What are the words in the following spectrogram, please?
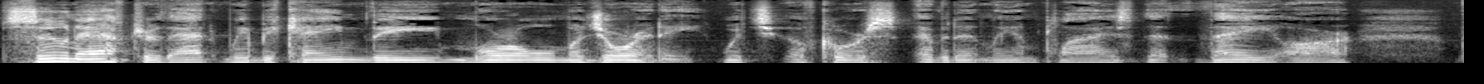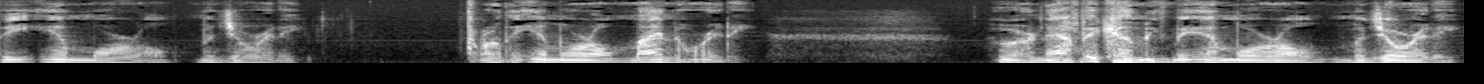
Soon after that, we became the moral majority, which of course evidently implies that they are the immoral majority or the immoral minority who are now becoming the immoral majority.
